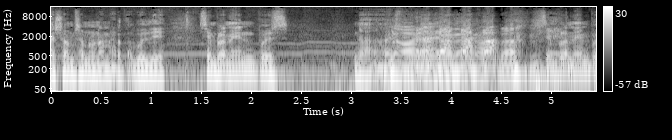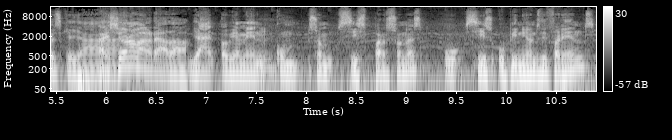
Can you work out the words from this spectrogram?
això em sembla una merda. Vull dir, simplement, pues, no, No, no, no, no, no, no. simplement pues, que hi ha... Això no m'agrada. Hi ha, òbviament, com, som sis persones, u, sis opinions diferents,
